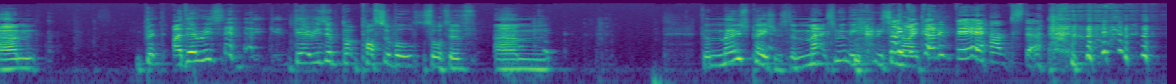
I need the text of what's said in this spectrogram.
Um, but uh, there is there is a p- possible sort of um, for most patients the maximum increase in Like height a kind of beer hamster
